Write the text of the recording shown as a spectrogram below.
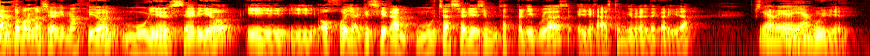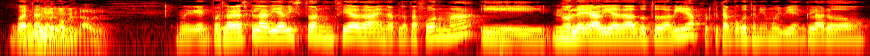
están tomando esa animación muy en serio y, y, ojo, ya quisieran muchas series y muchas películas eh, llegar a estos niveles de calidad. Ya veo, ya. Muy bien. Muy recomendable. Muy bien, pues la verdad es que la había visto anunciada en la plataforma y no le había dado todavía porque tampoco tenía muy bien claro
